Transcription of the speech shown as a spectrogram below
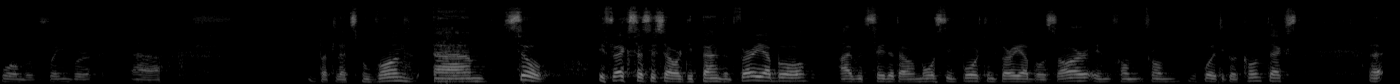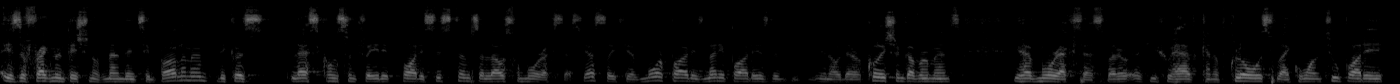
formal framework. But let's move on. Um, so, if access is our dependent variable, I would say that our most important variables are, in, from, from the political context, uh, is the fragmentation of mandates in parliament, because less concentrated party systems allows for more access. Yes, so if you have more parties, many parties, the, you know, there are coalition governments, you have more access. But if you have kind of closed, like one, two party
